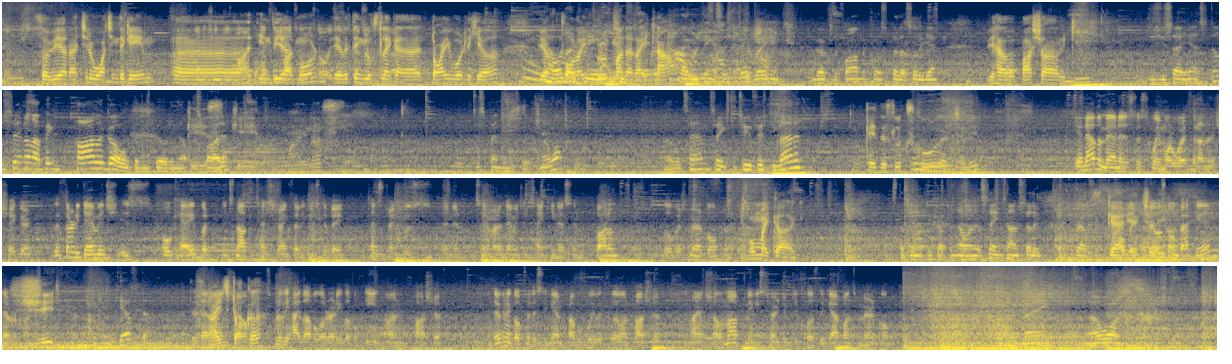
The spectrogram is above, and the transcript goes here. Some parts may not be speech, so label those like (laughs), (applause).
And So we are actually watching the game Gonna change his uh, in VR Martin mode. Everything looks like a toy world here. We are I following don't Broodmother right now. No, he it's just get radiant and go for the farm if he wants to play that sort of game. We have Pasha, Ricky, As you say, yeah, still sitting on that big pile of gold that he's building up, the Case, spider. K minus. Just spending the switch. You know what? Level 10 takes the 250 mana. Okay, this looks cool actually. Yeah, now the mana is just way more worth it under a shaker. The 30 damage is okay, but it's not the 10 strength that it used to be. 10 strength was an insane amount of damage and tankiness. And bottom, little versus miracle. Oh my god, It's the blink pick up for no one. At the same time, Philip grabs the scary Bill's actually. going back in. Never mind. Shit, Be careful down. there's That Night Stalker. It's really high level already, level 8 on Pasha. And they're gonna go for this again, probably with Lil and Pasha. Ion Shell him up, maybe turn him to close the gap onto Miracle. Lane, no one.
